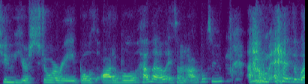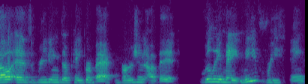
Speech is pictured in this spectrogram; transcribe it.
to your story, both Audible, hello, it's on Audible too, um, as well as reading the paperback version of it, really made me rethink,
